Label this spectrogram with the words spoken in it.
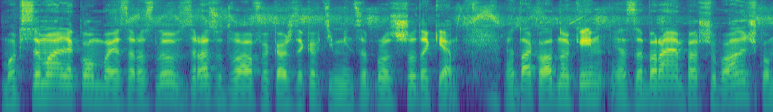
максимальна комба я зараз лив, зразу два АФКшника в тімі. Це просто що таке? Е, Так, ладно, окей, е, забираємо першу баночку.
